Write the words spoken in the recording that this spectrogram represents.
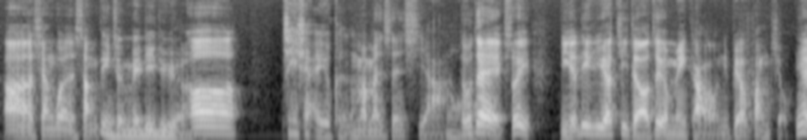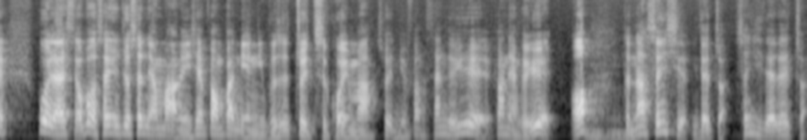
啊、呃、相关的商品，定存没利率啊。呃接下来有可能慢慢升息啊，哦、对不对？所以你的利率要记得哦，这有没搞哦，你不要放久，因为未来搞不好三月就升两码了，你现在放半年，你不是最吃亏吗？所以你就放三个月，放两个月哦，嗯、等它升息了你再转，升息再再转，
